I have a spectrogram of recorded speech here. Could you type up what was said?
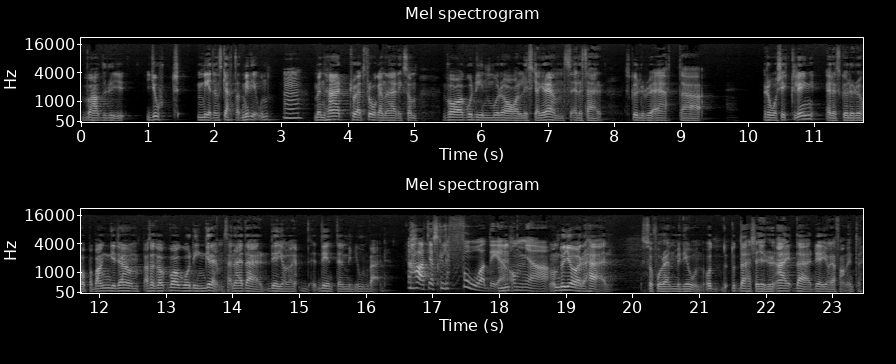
vad hade du gjort med en skattad miljon? Men här tror jag att frågan är liksom, vad går din moraliska gräns? Eller så här, skulle du äta rå kyckling eller skulle du hoppa bungee jump? Alltså, vad, vad går din gräns? Nej, där, det, jag, det är inte en miljon värd. Jaha, att jag skulle få det Mm. om jag... Om du gör det här så får du en miljon. Och där säger du, nej, där, det gör jag fan inte.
